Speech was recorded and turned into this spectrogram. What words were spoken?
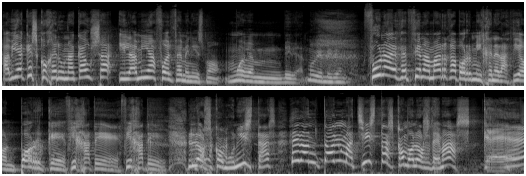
Había que escoger una causa y la mía fue el feminismo. Muy bien, Vivian. Muy bien, bien. Fue una decepción amarga por mi generación, porque, fíjate, fíjate, los comunistas eran tan machistas como los demás. ¿Qué?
